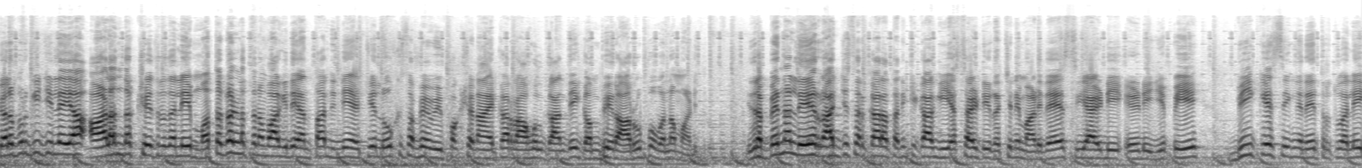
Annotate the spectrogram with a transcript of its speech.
ಕಲಬುರಗಿ ಜಿಲ್ಲೆಯ ಆಳಂದ ಕ್ಷೇತ್ರದಲ್ಲಿ ಮತಗಳ್ಳತನವಾಗಿದೆ ಅಂತ ನಿನ್ನೆಯಷ್ಟೇ ಲೋಕಸಭೆ ವಿಪಕ್ಷ ನಾಯಕ ರಾಹುಲ್ ಗಾಂಧಿ ಗಂಭೀರ ಆರೋಪವನ್ನು ಮಾಡಿದರು. ಇದರ ಬೆನ್ನಲ್ಲೇ ರಾಜ್ಯ ಸರ್ಕಾರ ತನಿಖೆಗಾಗಿ ಎಸ್ಐಟಿ ರಚನೆ ಮಾಡಿದೆ. ಸಿಐಡಿ, ಎಡಿಜಿಪಿ ಬಿಕೆ ಸಿಂಗ್ ನೇತೃತ್ವದಲ್ಲಿ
